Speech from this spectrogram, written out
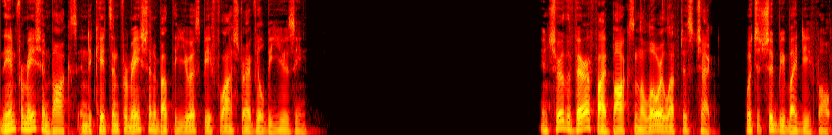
the information box indicates information about the USB flash drive you'll be using. Ensure the Verify box in the lower left is checked, which it should be by default.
